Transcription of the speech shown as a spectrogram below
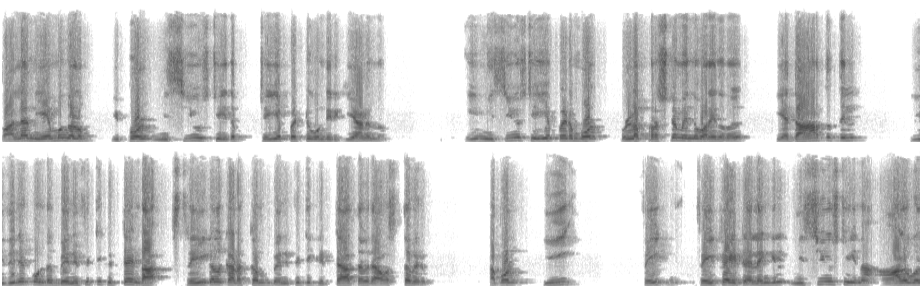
പല നിയമങ്ങളും ഇപ്പോൾ മിസ്യൂസ് ചെയ്ത ചെയ്യപ്പെട്ടുകൊണ്ടിരിക്കുകയാണെന്ന്. ഈ മിസ്യൂസ് ചെയ്യപ്പെടുമ്പോൾ ഉള്ള പ്രശ്നം എന്ന് പറയുന്നത് യഥാർത്ഥത്തിൽ ഇതിനെ കൊണ്ട് ബെനിഫിറ്റ് കിട്ടേണ്ട സ്ത്രീകൾക്കടക്കം ബെനിഫിറ്റ് കിട്ടാത്ത ഒരു അവസ്ഥ വരും. അപ്പോൾ ഈ ഫേക്ക് ഫേക്ക് ആയിട്ട് അല്ലെങ്കിൽ മിസ്യൂസ് ചെയ്യുന്ന ആളുകൾ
